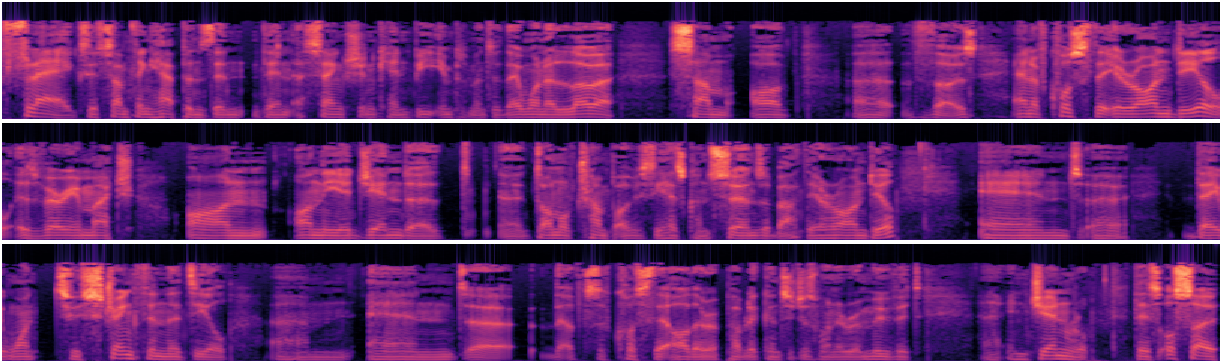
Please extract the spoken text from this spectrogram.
flags. If something happens, then then a sanction can be implemented. They want to lower some of uh, those, and of course, the Iran deal is very much on on the agenda. Uh, Donald Trump obviously has concerns about the Iran deal, and uh, they want to strengthen the deal. Um, and uh, of course, there are the Republicans who just want to remove it uh, in general. There's also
